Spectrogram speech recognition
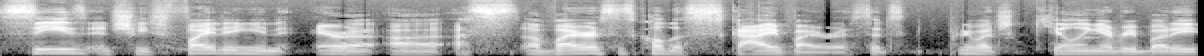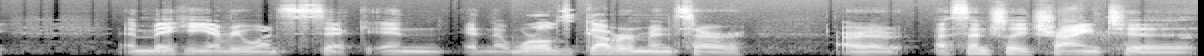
sees and she's fighting an era uh, a, a virus is called a sky virus it's pretty much killing everybody and making everyone sick and and the world's governments are are essentially trying to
